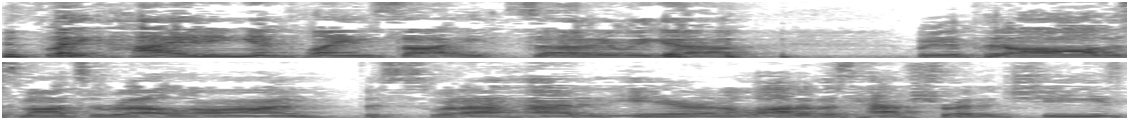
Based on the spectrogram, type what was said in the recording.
It's like hiding in plain sight. So here we go. We're gonna put all this mozzarella on. This is what I had in here. And a lot of us have shredded cheese.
